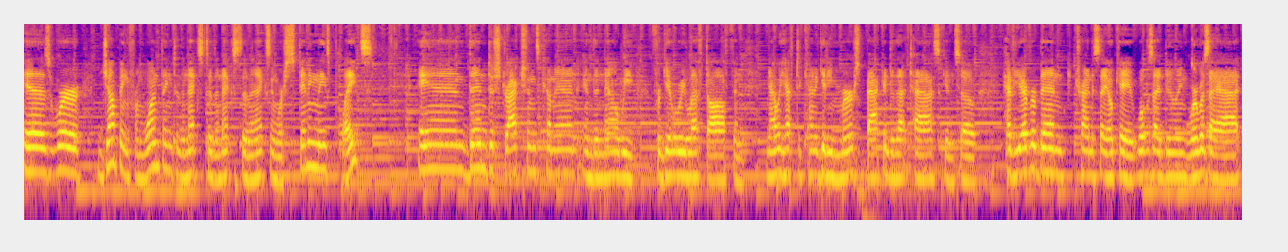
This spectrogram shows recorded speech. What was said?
is we're jumping from one thing to the next to the next to the next and we're spinning these plates and then distractions come in and then now we forget where we left off and now we have to kind of get immersed back into that task and so have you ever been trying to say okay what was i doing? Where was i at?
